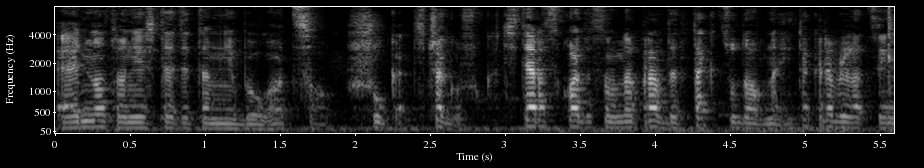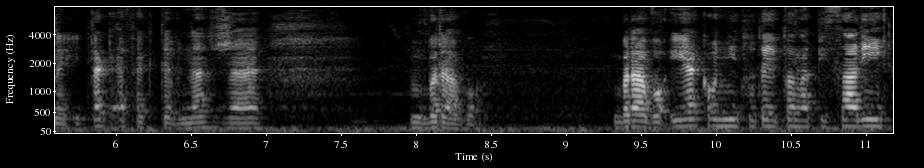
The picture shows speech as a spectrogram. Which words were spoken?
e, no to niestety tam nie było co szukać, czego szukać. Teraz składy są naprawdę tak cudowne i tak rewelacyjne i tak efektywne, że brawo. Brawo. I jak oni tutaj to napisali,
